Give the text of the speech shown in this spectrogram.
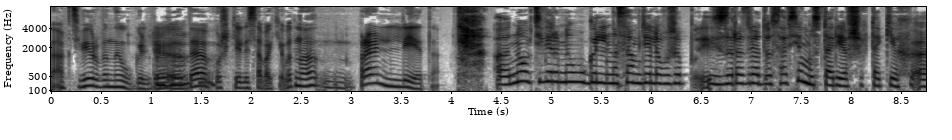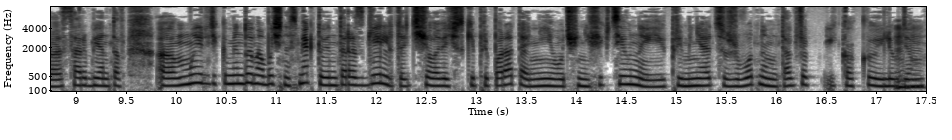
активированный уголь, угу. да, кошки или собаки. Вот на... правильно ли это? Ну, активированный уголь, на самом деле, уже из разряда совсем устарел устаревших таких э, сорбентов. Э, мы рекомендуем обычно смекту и энтеросгель. Это человеческие препараты, они очень эффективны и применяются животным так же, как и людям. Угу.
